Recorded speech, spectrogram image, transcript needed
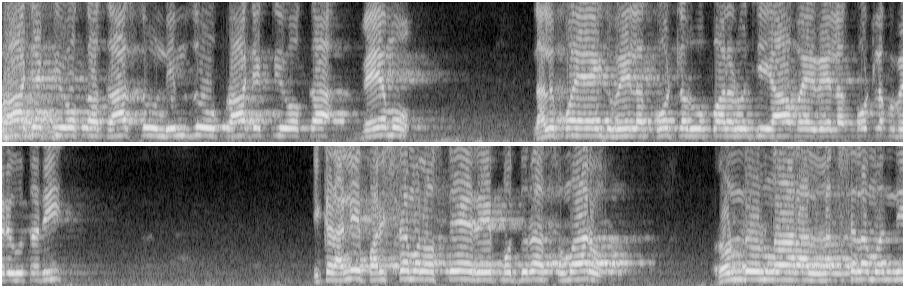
ప్రాజెక్ట్ యొక్క కాస్ట్ నిమ్స్ ప్రాజెక్ట్ యొక్క వ్యయము నలభై ఐదు వేల కోట్ల రూపాయల నుంచి యాభై వేల కోట్లకు పెరుగుతుంది. ఇక్కడ అన్ని పరిశ్రమలు వస్తే రేపొద్దున సుమారు రెండున్నర లక్షల మంది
